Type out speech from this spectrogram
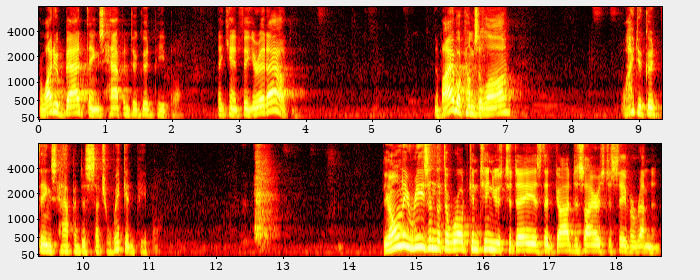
Or why do bad things happen to good people? They can't figure it out. The Bible comes along. Why do good things happen to such wicked people? The only reason that the world continues today is that God desires to save a remnant.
